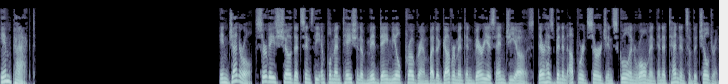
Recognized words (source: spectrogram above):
Impact In general, surveys show that since the implementation of midday meal program by the government and various NGOs, there has been an upward surge in school enrollment and attendance of the children.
